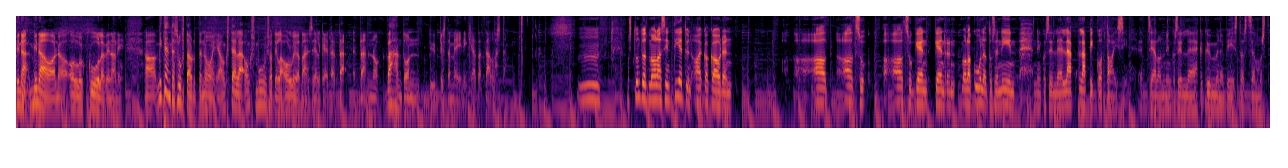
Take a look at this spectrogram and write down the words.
minä, minä olen ollut kuulevina. Niin, uh, miten te suhtaudutte noihin? Onko teillä, onko Moonshotilla ollut jotain selkeää, että, että no vähän ton tyyppistä meininkiä tai tällaista? Mm, musta tuntuu, että me ollaan siinä tietyn aikakauden alt, altsu, gen, genren, me ollaan kuunneltu se niin, niin kuin silleen läp, läpikotaisin, että siellä on niin kuin silleen ehkä 10-15 semmoista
